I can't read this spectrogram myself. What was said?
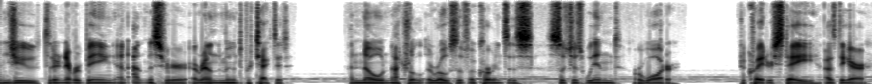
and due to there never being an atmosphere around the moon to protect it, and no natural erosive occurrences such as wind or water. The craters stay as they are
